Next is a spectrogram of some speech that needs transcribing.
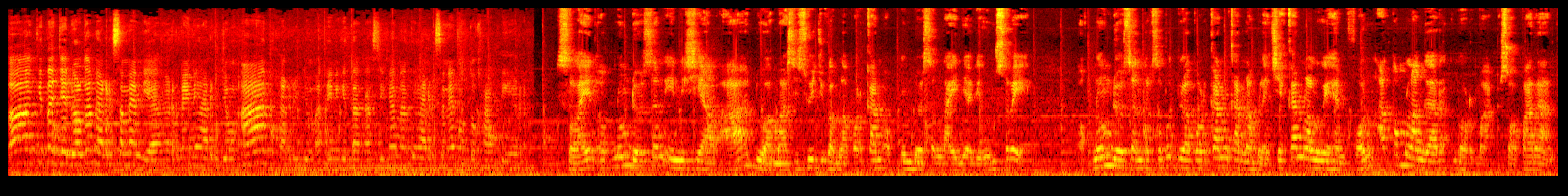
Eh, kita jadwalkan hari Senin ya, karena ini hari Jumat, hari Jumat ini kita kasihkan nanti hari Senin untuk hadir. Selain oknum dosen inisial A, dua mahasiswi juga melaporkan oknum dosen lainnya di Unsri. Oknum dosen tersebut dilaporkan karena melecehkan melalui handphone atau melanggar norma kesopanan.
